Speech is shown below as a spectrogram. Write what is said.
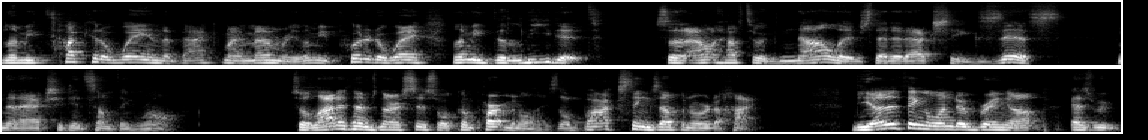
Let me tuck it away in the back of my memory. Let me put it away. Let me delete it so that I don't have to acknowledge that it actually exists and that I actually did something wrong. So a lot of times narcissists will compartmentalize. They'll box things up in order to hide. The other thing I wanted to bring up as we're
